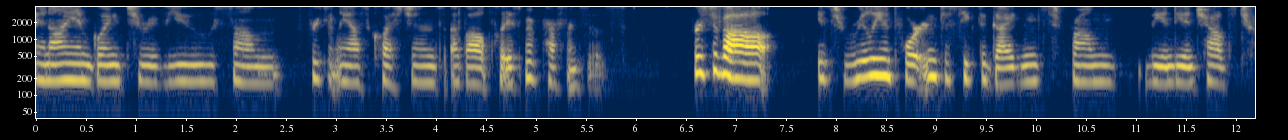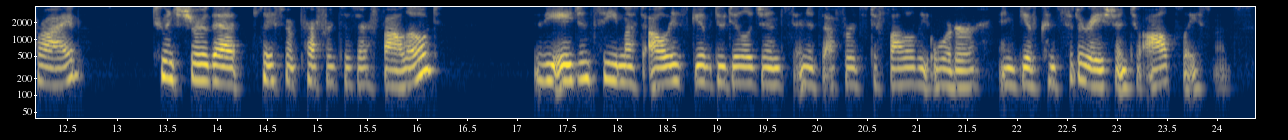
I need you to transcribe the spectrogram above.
and I am going to review some frequently asked questions about placement preferences. First of all, it's really important to seek the guidance from the Indian Child's tribe to ensure that placement preferences are followed the agency must always give due diligence in its efforts to follow the order and give consideration to all placements.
